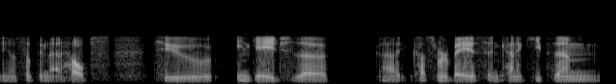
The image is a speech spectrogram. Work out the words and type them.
you know something that helps to engage the customer base and kind of keep them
